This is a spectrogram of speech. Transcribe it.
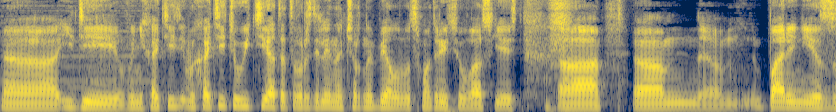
э, идеи, вы не хотите, вы хотите уйти от этого разделения на черно-белое. Вот смотрите, у вас есть э, эм, эм, парень из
